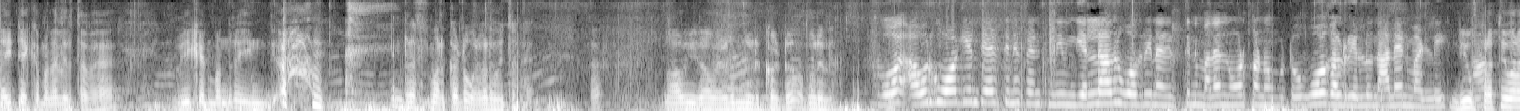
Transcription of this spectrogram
ನೈಟ್ ಯಾಕೆ ಮನೇಲಿ ಇರ್ತವೆ ವೀಕೆಂಡ್ ಬಂದರೆ ಹಿಂಗೆ ಡ್ರೆಸ್ ಮಾಡ್ಕೊಂಡು ಹೊರಗಡೆ ಹೋಗ್ತಾರೆ? ನಾವೀಗ ಎರಡನ್ನ ಹಿಡ್ಕೊಂಡು ಮನೇಲಿ ಓ ಅವ್ರಿಗೂ ಹೋಗಿ ಅಂತ ಹೇಳ್ತೀನಿ ಫ್ರೆಂಡ್ಸ್ ನಿಮ್ಗೆ ಎಲ್ಲಾದ್ರೂ ಹೋಗ್ರಿ ನಾನು ಇರ್ತೀನಿ ಮನೇಲಿ ನೋಡ್ಕೊಂಡು ಹೋಗ್ಬಿಟ್ಟು. ಹೋಗಲ್ರಿ ಎಲ್ಲೂ ನಾನೇನು ಮಾಡಲಿ. ನೀವು ಪ್ರತಿ ವಾರ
